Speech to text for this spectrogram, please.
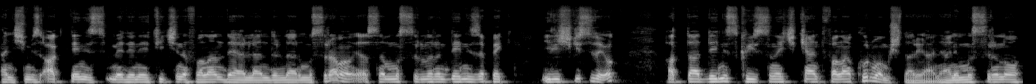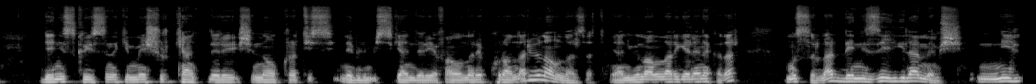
Hani şimdi biz Akdeniz medeniyeti içine falan değerlendirirler Mısır ama aslında Mısırların denize pek ilişkisi de yok. Hatta deniz kıyısına hiç kent falan kurmamışlar yani. Hani Mısır'ın o deniz kıyısındaki meşhur kentleri işte Neokratis ne bileyim İskenderiye falan onlar hep kuranlar Yunanlılar zaten. Yani Yunanlılar gelene kadar Mısırlar denizle ilgilenmemiş. Nil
